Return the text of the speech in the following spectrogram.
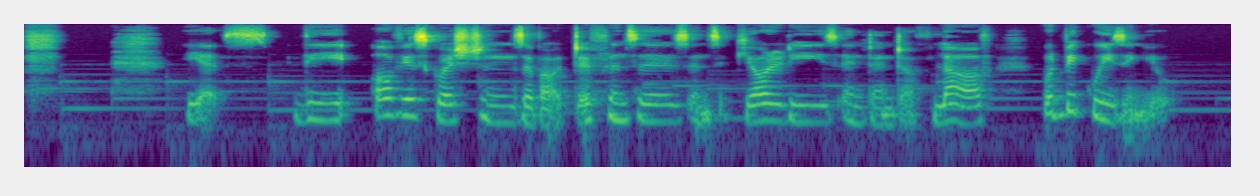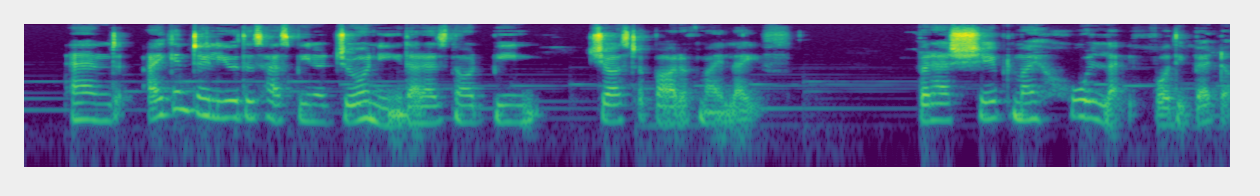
yes, the obvious questions about differences, insecurities, intent of love would be quizzing you. And I can tell you this has been a journey that has not been just a part of my life, but has shaped my whole life for the better.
